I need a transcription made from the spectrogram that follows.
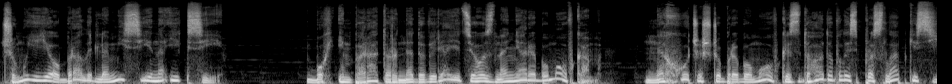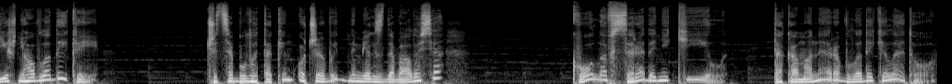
чому її обрали для місії на Іксі. Бог імператор не довіряє цього знання рибомовкам не хоче, щоб рибомовки здогадувались про слабкість їхнього владики. Чи це було таким очевидним, як здавалося? Кола всередині кіл, така манера владики Лето.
